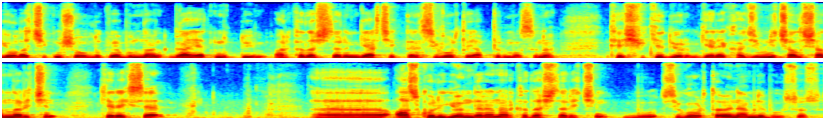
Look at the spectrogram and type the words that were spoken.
yola çıkmış olduk ve bundan gayet mutluyum. Arkadaşların gerçekten sigorta yaptırmasını teşvik ediyorum. Gerek hacimli çalışanlar için gerekse e, az koli gönderen arkadaşlar için bu sigorta önemli bir husus.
